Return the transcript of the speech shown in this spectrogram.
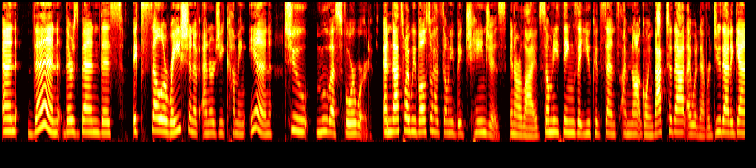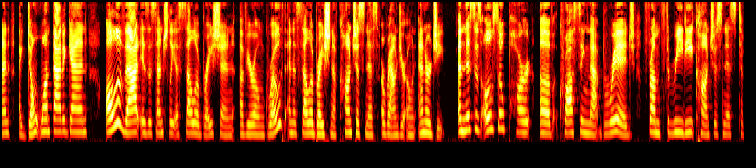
And then there's been this acceleration of energy coming in to move us forward. And that's why we've also had so many big changes in our lives. So many things that you could sense I'm not going back to that. I would never do that again. I don't want that again. All of that is essentially a celebration of your own growth and a celebration of consciousness around your own energy. And this is also part of crossing that bridge from 3D consciousness to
